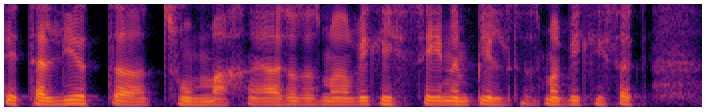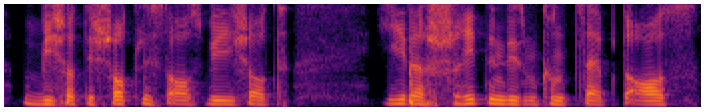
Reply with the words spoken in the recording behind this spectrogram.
detaillierter zu machen. Ja. Also, dass man wirklich Szenen bildet, dass man wirklich sagt, wie schaut die Shotlist aus, wie schaut jeder Schritt in diesem Konzept aus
